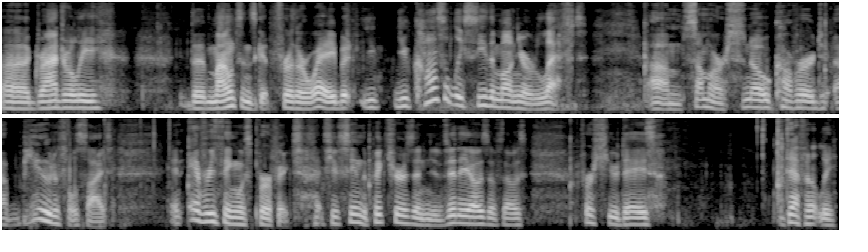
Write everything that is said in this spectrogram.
uh, gradually the mountains get further away. But you you constantly see them on your left. Um, some are snow covered, a beautiful sight, and everything was perfect. If you've seen the pictures and the videos of those first few days, definitely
